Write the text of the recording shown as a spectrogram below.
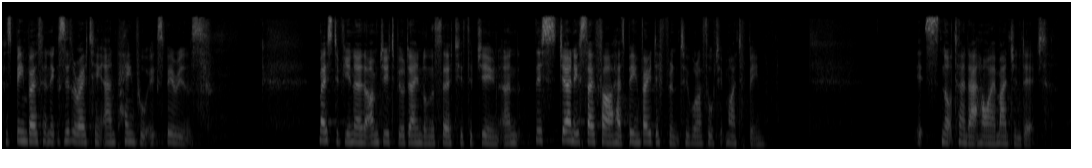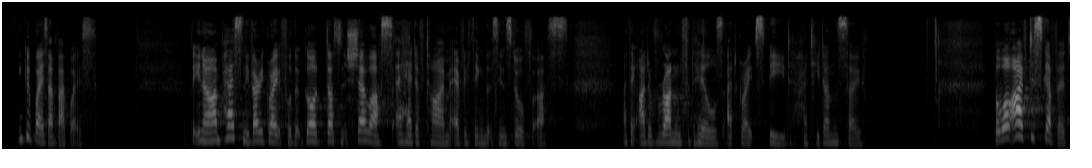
has been both an exhilarating and painful experience. Most of you know that I'm due to be ordained on the 30th of June, and this journey so far has been very different to what I thought it might have been. It's not turned out how I imagined it, in good ways and bad ways. But you know, I'm personally very grateful that God doesn't show us ahead of time everything that's in store for us. I think I'd have run for the hills at great speed had he done so. But what I've discovered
